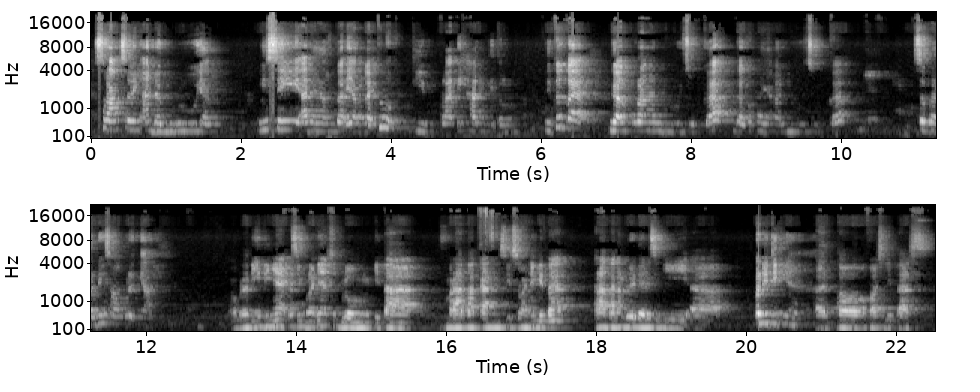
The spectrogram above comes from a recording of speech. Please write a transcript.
selang-seling ada guru yang ngisi ada yang enggak yang enggak itu di pelatihan gitu loh. Itu kayak nggak kekurangan guru juga nggak kebanyakan guru juga sebanding sama muridnya. Oh, berarti intinya kesimpulannya sebelum kita meratakan siswanya kita ratakan dulu dari segi eh, pendidiknya. atau fasilitas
